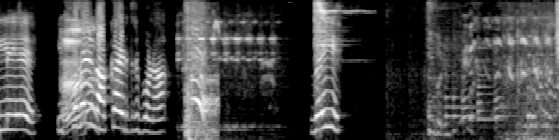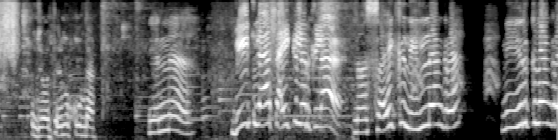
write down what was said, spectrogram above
இல்லையே. இப்பதான் எங்க அக்கா எடுத்துட்டு போனா. வெய். கொஞ்சம் திரும்ப கூப்பிட. என்ன? வீட்ல சைக்கிள் இருக்குல்ல? நான் சைக்கிள் இல்லைங்கிறேன் நீ இருக்கலங்கிற.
